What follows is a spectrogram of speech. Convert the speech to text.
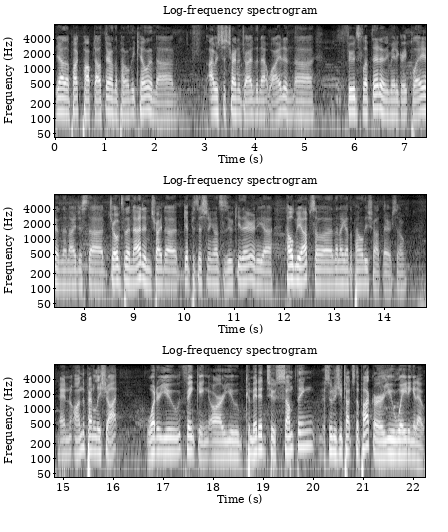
Yeah, the puck popped out there on the penalty kill, and I was just trying to drive the net wide, and Foods flipped it and he made a great play. And then I just uh, drove to the net and tried to get positioning on Suzuki there, and he uh, held me up. So uh, then I got the penalty shot there. So, and on the penalty shot, what are you thinking? Are you committed to something as soon as you touch the puck, or are you waiting it out?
